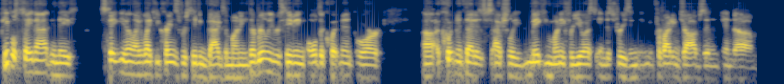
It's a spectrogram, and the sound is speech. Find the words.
people say that and they say, you know, like like Ukraine's receiving bags of money. They're really receiving old equipment or uh, equipment that is actually making money for U.S. industries and, and providing jobs in, in um,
